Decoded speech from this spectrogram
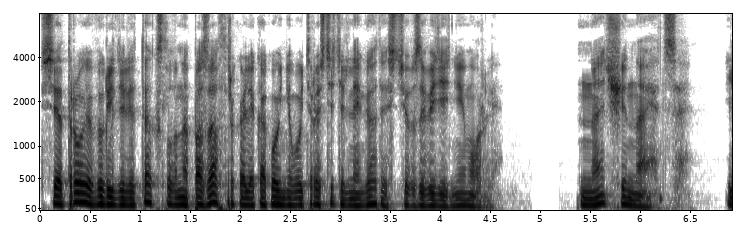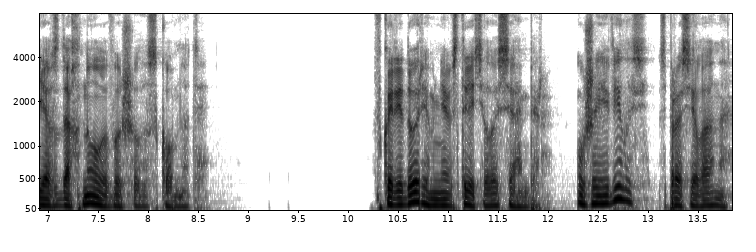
Все трое выглядели так, словно позавтракали какой-нибудь растительной гадостью в заведении Морли. Начинается. Я вздохнул и вышел из комнаты. В коридоре мне встретилась Амбер. «Уже явилась?» – спросила она.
